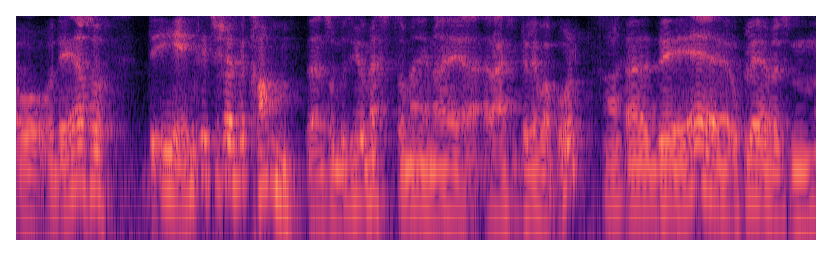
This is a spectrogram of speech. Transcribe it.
og, og, det er altså det er egentlig ikke selve kampen som betyr mest for meg når jeg reiser til Liverpool. Nei. Eh, det er opplevelsen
